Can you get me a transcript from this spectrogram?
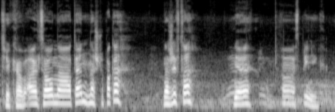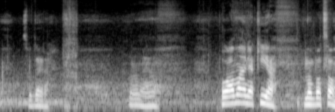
ciekawe. Ale co, na ten, na szczupaka? Na żywca? Nie. A, spinning. Cudera. O, ja. Połamania kija. No bo co?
